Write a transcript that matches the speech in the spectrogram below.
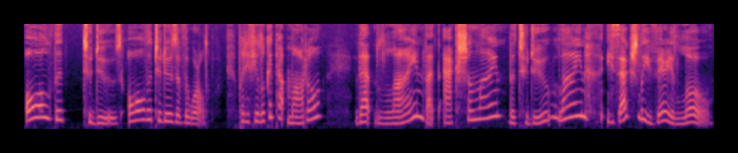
All the to dos, all the to dos of the world. But if you look at that model, that line, that action line, the to do line, is actually very low.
